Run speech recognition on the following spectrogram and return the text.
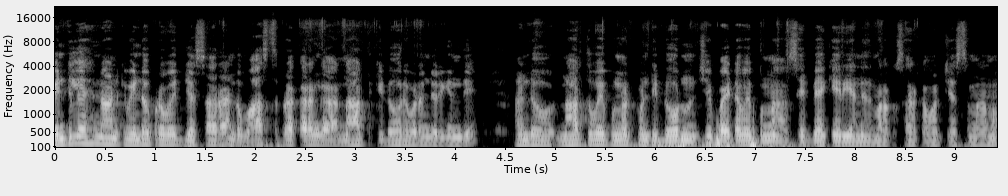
వెంటిలేషన్ దానికి విండో ప్రొవైడ్ చేస్తారు. అండ్ వాస్తు ప్రకారంగా నార్త్కి డోర్ ఇవ్వడం జరిగింది. అండ్ నార్త్ వైపు ఉన్నటువంటి డోర్ నుంచి బయట వైపు ఉన్న సెట్ బ్యాక్ ఏరియా అనేది మరొకసారి కవర్ చేస్తున్నాను.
